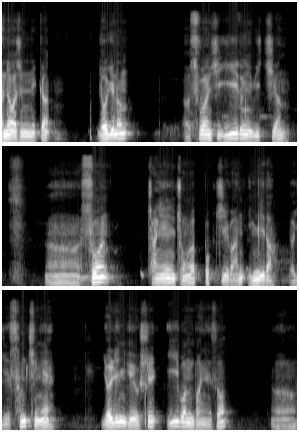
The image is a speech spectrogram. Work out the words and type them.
안녕하십니까. 여기는 어, 수원시 이동에 위치한 어, 수원 장애인 종합복지관입니다. 여기 3층에 열린교육실 2번 방에서 어,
